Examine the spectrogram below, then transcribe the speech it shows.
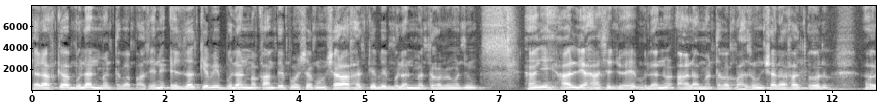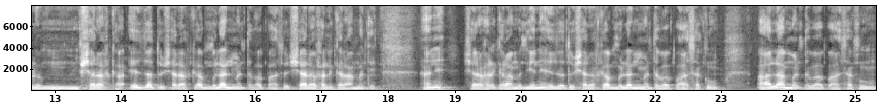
شرف کا بلند مرتبہ پاس یعنی عزت کے بھی بلند مقام پہ پہنچ سکوں، شرافت کے بھی بلند مرتبہ پہ پہنچوں ہاں جی ہر لحاظ سے جو ہے بلند اور اعلیٰ مرتبہ پاس ہوں شرافت اور اور شرف کا، عزت و شرف کا بلند مرتبہ پاس شرف الکرامت ہاں جی شرف الکرامت یعنی عزت و شرف کا بلند مرتبہ پا سکوں، اعلیٰ مرتبہ پا سکوں۔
